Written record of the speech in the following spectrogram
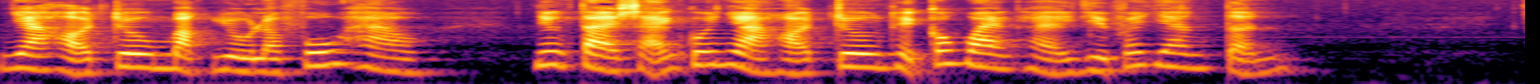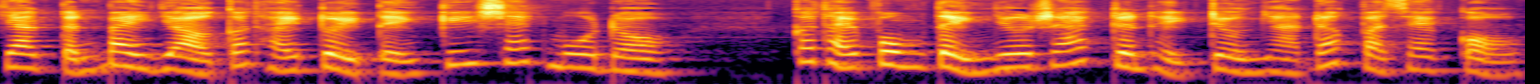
Nhà họ trương mặc dù là phú hào, nhưng tài sản của nhà họ trương thì có quan hệ gì với giang tĩnh. Giang tĩnh bây giờ có thể tùy tiện ký xét mua đồ, có thể vung tiền như rác trên thị trường nhà đất và xe cộ.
